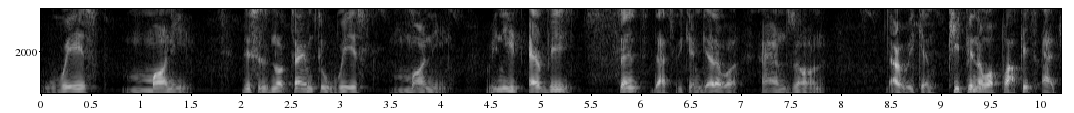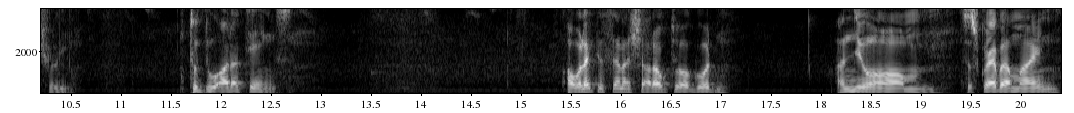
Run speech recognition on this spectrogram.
waste money. This is no time to waste money. We need every cent that we can get our hands on, that we can keep in our pockets actually, to do other things. I would like to send a shout out to a good, a new um, subscriber of mine,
